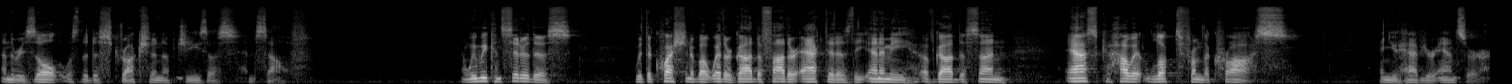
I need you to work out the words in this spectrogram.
And the result was the destruction of Jesus himself. And when we consider this, with the question about whether God the Father acted as the enemy of God the Son, ask how it looked from the cross, and you have your answer.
